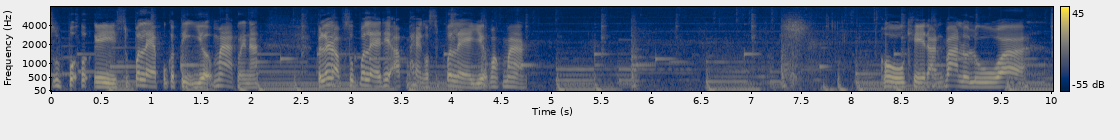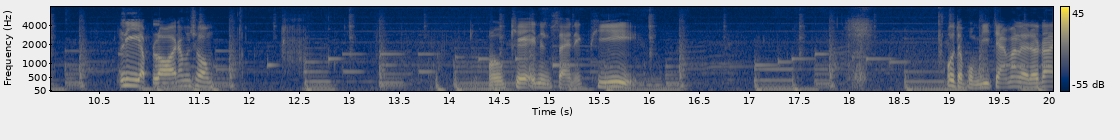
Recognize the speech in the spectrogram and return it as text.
ซูเปอร์เอซูเปอร์แรปกติเยอะมากเลยนะ เป็นระดับซูเปอร์แรที่อัพแพงกว่าซูเปอร์แรเยอะมากๆ โอเคดันบ้านเรารู้ว่า เรียบร้อยท่านผู้ชม โอเคหนึ่งแสนเอ็กพีโอ้แต่ผมดีใจมากเลยเราได้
